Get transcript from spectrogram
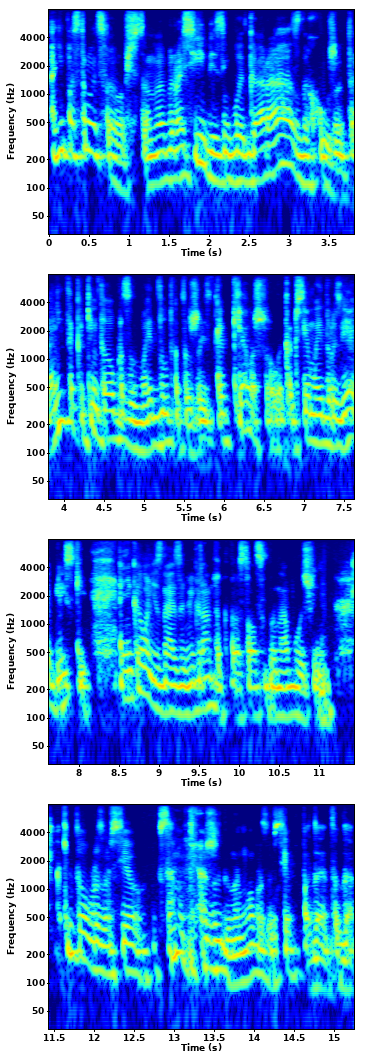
они построят свое общество, но в России без них будет гораздо хуже. Они-то каким-то образом войдут в эту жизнь, как я вошел, как все мои друзья и близкие. Я никого не знаю за мигрантов, кто остался бы на обочине. Каким-то образом все, самым неожиданным образом все попадают туда.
